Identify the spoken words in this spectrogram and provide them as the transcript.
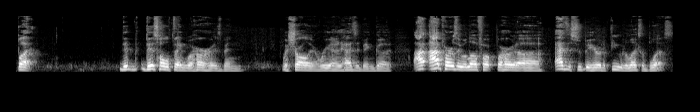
but th- this whole thing with her has been with Charlotte and Rhea hasn't been good. I, I personally would love for, for her to, uh, as a superhero, to feud with Alexa Bliss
